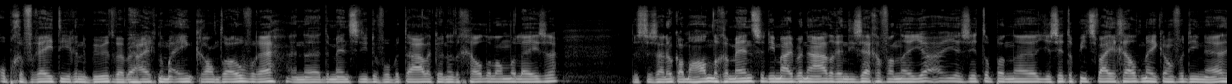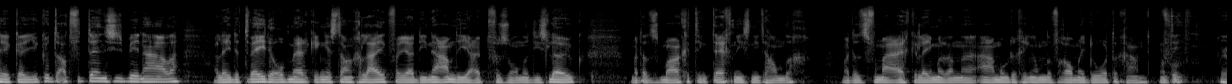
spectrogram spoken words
opgevreten hier in de buurt. We hebben eigenlijk nog maar één krant over. Hè? En de mensen die ervoor betalen kunnen de Gelderlander lezen. Dus er zijn ook allemaal handige mensen die mij benaderen en die zeggen van ja, je zit, op een, je zit op iets waar je geld mee kan verdienen. Hè? Je, je kunt advertenties binnenhalen. Alleen de tweede opmerking is dan gelijk van ja, die naam die je hebt verzonnen, die is leuk. Maar dat is marketingtechnisch niet handig. Maar dat is voor mij eigenlijk alleen maar een aanmoediging om er vooral mee door te gaan. Want ik ja.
